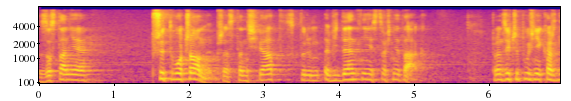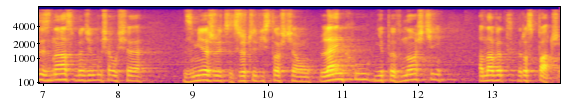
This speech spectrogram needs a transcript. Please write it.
zostanie przytłoczony przez ten świat, z którym ewidentnie jest coś nie tak. Prędzej czy później każdy z nas będzie musiał się zmierzyć z rzeczywistością lęku, niepewności, a nawet rozpaczy.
